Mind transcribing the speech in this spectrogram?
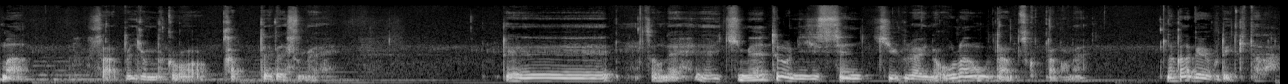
まあさあいろんなこう買ってですね。でそうね1メートル20センチぐらいのオランウータン作ったのね。なかなかよくできた。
